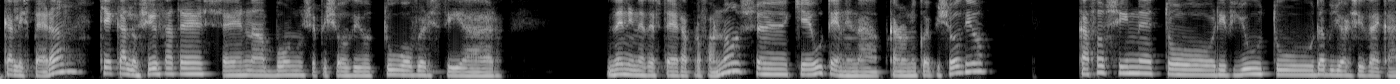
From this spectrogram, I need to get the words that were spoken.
Καλησπέρα και καλώς ήρθατε σε ένα bonus επεισόδιο του Oversteer. Δεν είναι Δευτέρα προφανώς ε, και ούτε είναι ένα κανονικό επεισόδιο καθώς είναι το review του WRC10,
